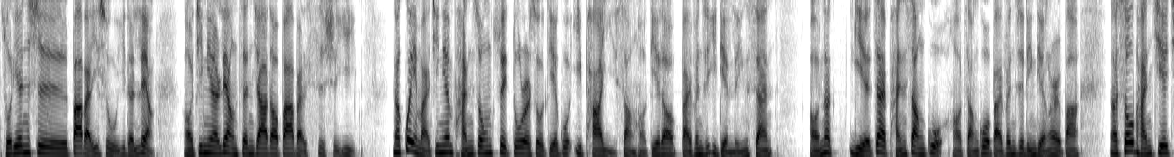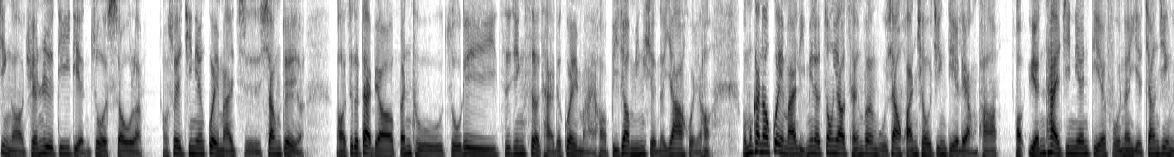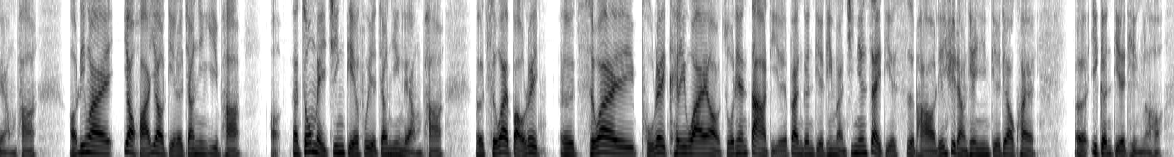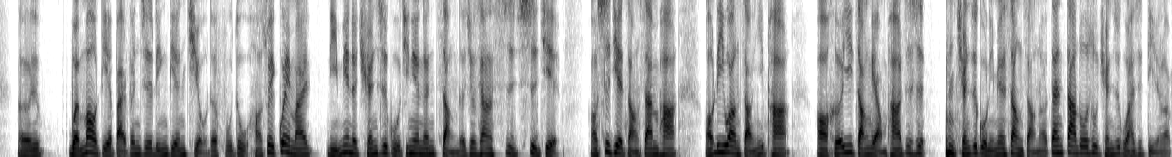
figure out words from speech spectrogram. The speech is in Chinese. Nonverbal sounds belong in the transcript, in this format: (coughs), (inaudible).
昨天是八百一十五亿的量，哦，今天的量增加到八百四十亿。那贵买今天盘中最多的时候跌过一趴以上哈，跌到百分之一点零三，哦，那也在盘上过，哦，涨过百分之零点二八。那收盘接近哦全日低点做收了。哦，所以今天贵买指相对啊，哦，这个代表本土主力资金色彩的贵买哈，比较明显的压回哈。我们看到贵买里面的重要成分股，像环球金跌两趴，哦，元泰今天跌幅呢也将近两趴，哦，另外耀华药跌了将近一趴，哦，那中美金跌幅也将近两趴，呃，此外宝瑞，呃，此外普瑞 KY 啊，昨天大跌半根跌停板，今天再跌四趴，哦，连续两天已经跌掉快呃一根跌停了哈，呃。稳懋跌百分之零点九的幅度，好，所以贵买里面的权值股今天能涨的，就像世世界，哦，世界涨三趴，哦，力旺涨一趴，哦，合一涨两趴，这是 (coughs) 权值股里面上涨了，但大多数权值股还是跌了。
